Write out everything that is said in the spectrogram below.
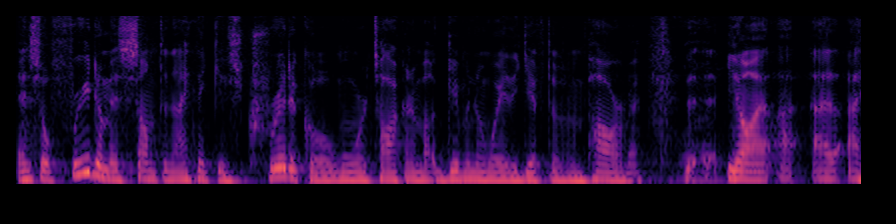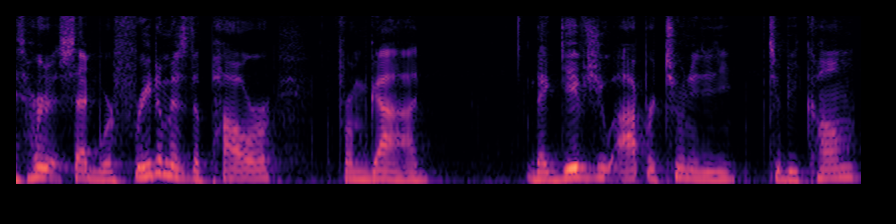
And so, freedom is something I think is critical when we're talking about giving away the gift of empowerment. Wow. You know, I, I, I heard it said where freedom is the power from God that gives you opportunity to become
